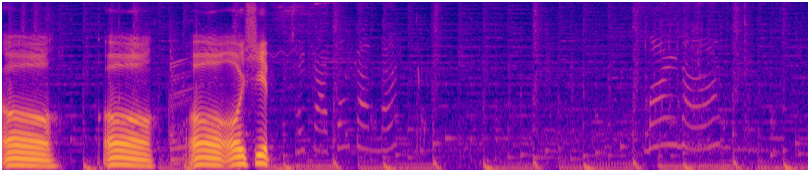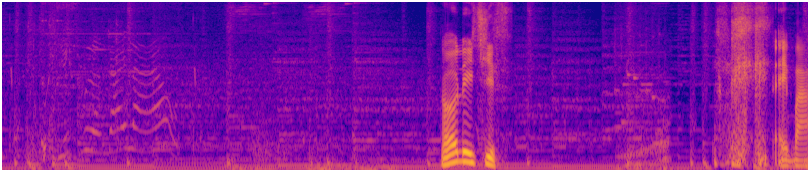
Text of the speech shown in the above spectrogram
โอ้ โอ้ โอ้ โอ้ชิต โ o ลีชิสไอ้บา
